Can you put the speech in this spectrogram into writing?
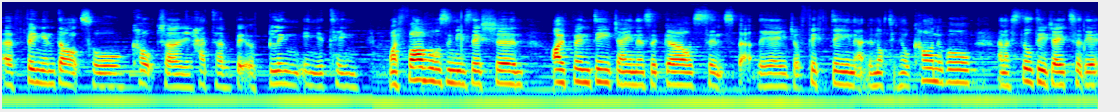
a thing in dancehall culture. You had to have a bit of bling in your team. My father was a musician. I've been DJing as a girl since about the age of 15 at the Notting Hill Carnival and I still DJ to, the,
